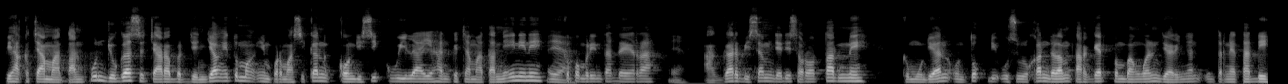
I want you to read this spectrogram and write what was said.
pihak kecamatan pun juga secara berjenjang itu menginformasikan kondisi kewilayahan kecamatannya ini nih Iya. ke pemerintah daerah Iya. agar bisa menjadi sorotan nih. Kemudian untuk diusulkan dalam target pembangunan jaringan internet tadi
